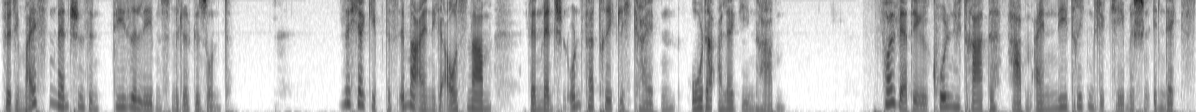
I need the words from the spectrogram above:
Für die meisten Menschen sind diese Lebensmittel gesund. Sicher gibt es immer einige Ausnahmen, wenn Menschen Unverträglichkeiten oder Allergien haben. Vollwertige Kohlenhydrate haben einen niedrigen glykämischen Index.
